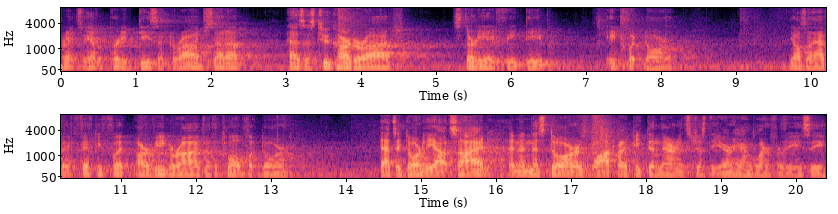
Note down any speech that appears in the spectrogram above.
Right, so you have a pretty decent garage setup. Has this two car garage. It's 38 feet deep, eight foot door. You also have a 50 foot RV garage with a 12 foot door. That's a door to the outside, and then this door is blocked, but I peeked in there and it's just the air handler for the AC.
